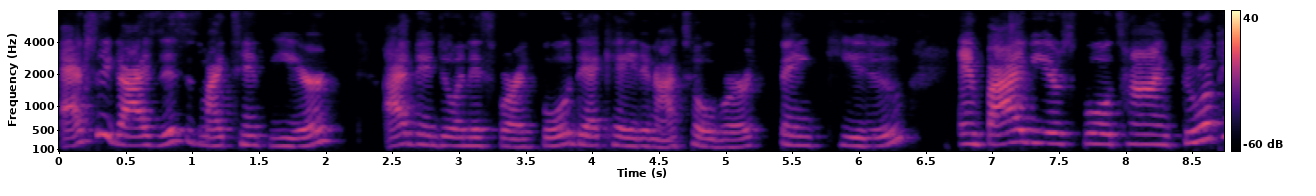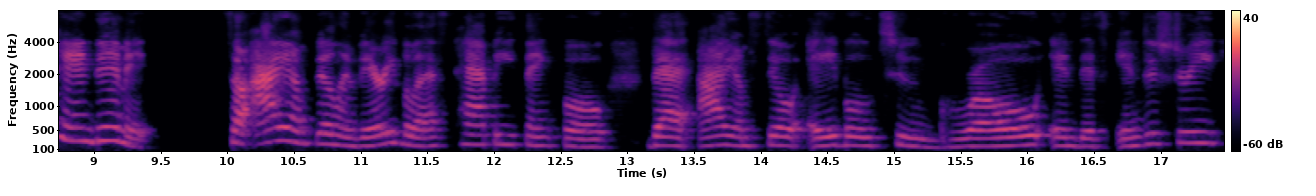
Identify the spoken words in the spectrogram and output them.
actually guys this is my 10th year. I've been doing this for a full decade in october. Thank you. And five years full time through a pandemic so I am feeling very blessed, happy, thankful that I am still able to grow in this industry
